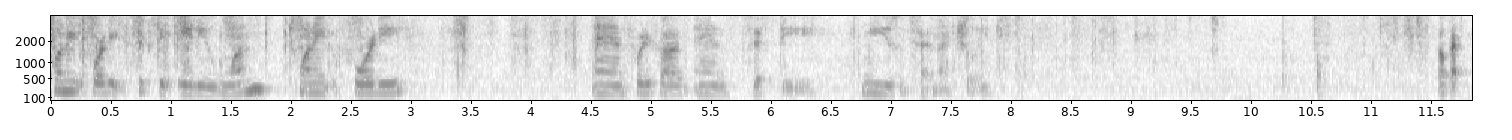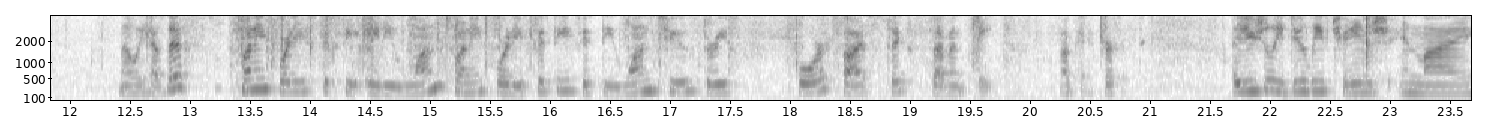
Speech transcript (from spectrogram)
20, 40, 60, 81, 20, 40, and 45, and 50. Let me use a 10 actually. Okay, now we have this 20, 40, 60, 81, 20, 40, 50, 51, 2, 3, 4, 5, 6, 7, 8. Okay, perfect. I usually do leave change in my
